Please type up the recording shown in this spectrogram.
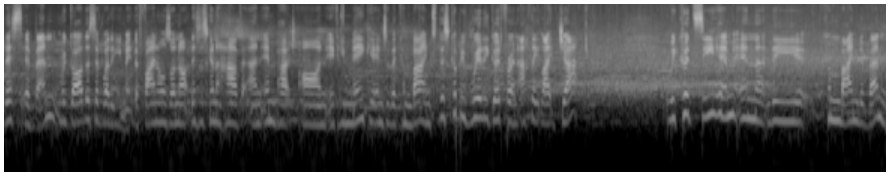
this event, regardless of whether you make the finals or not, this is going to have an impact on if you make it into the combined. So this could be really good for an athlete like Jack. We could see him in the combined event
